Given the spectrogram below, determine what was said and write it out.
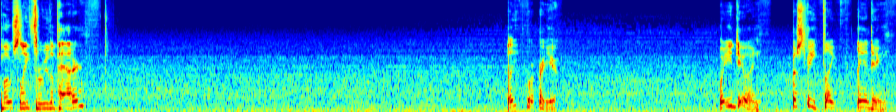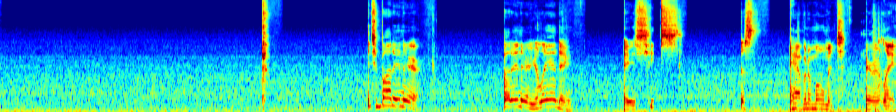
Mostly through the pattern. Really? Where are you? What are you doing? supposed to be, like, landing. Get your butt in there. Butt in there, you're landing. He's, he's just having a moment, apparently.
